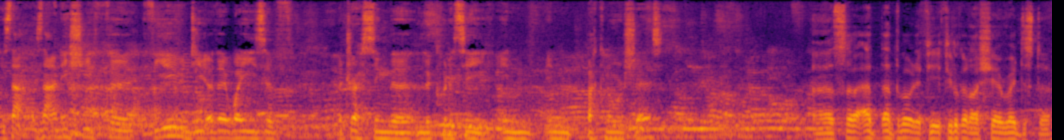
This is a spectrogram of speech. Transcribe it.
is that is that an issue for, for you? And you, are there ways of addressing the liquidity in, in Bacanora shares? Uh, so at, at, the moment, if you, if you look at our share register,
